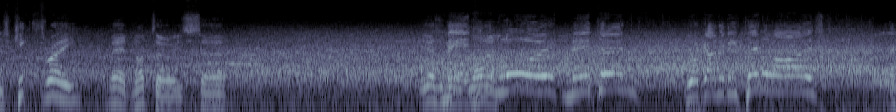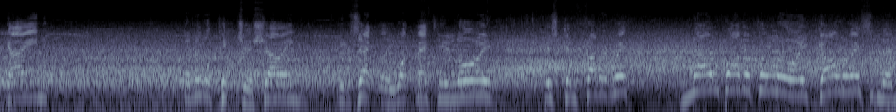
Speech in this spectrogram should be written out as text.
He's kicked three. Mad not to. He's uh, he hasn't got a Manton and Lloyd. Manton, you're going to be penalised. Again, the little picture showing exactly what Matthew Lloyd is confronted with. No bother for Lloyd. Goal to Essendon.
